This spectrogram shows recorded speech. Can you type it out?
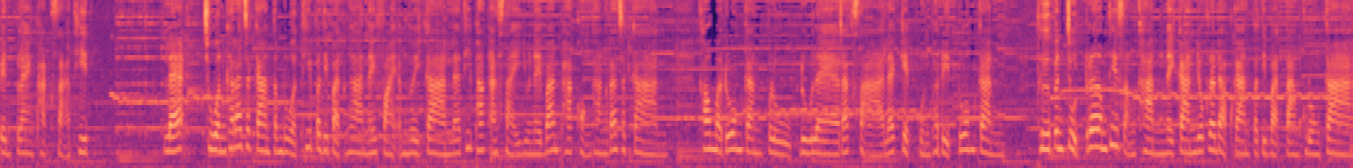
เป็นแปลงผักสาธิต และชวนข้าราชการตำรวจที่ปฏิบัติงานในฝ่ายอำนวยการ และที่พักอาศัยอยู่ในบ้านพักของทางราชการ เข้ามาร่วมกันปลูก ดูแลรักษาและเก็บผลผลิตร่วมกัน ถือเป็นจุดเริ่มที่สำคัญในการยกระดับการปฏิบัติตามโครงการ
